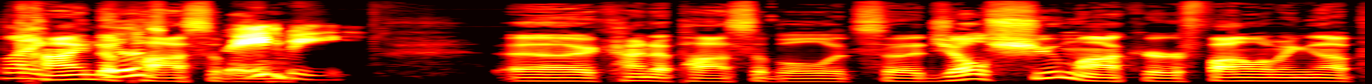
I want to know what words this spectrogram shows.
Like kind of possible. baby. Uh, kind of possible. It's uh, Joel Schumacher following up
